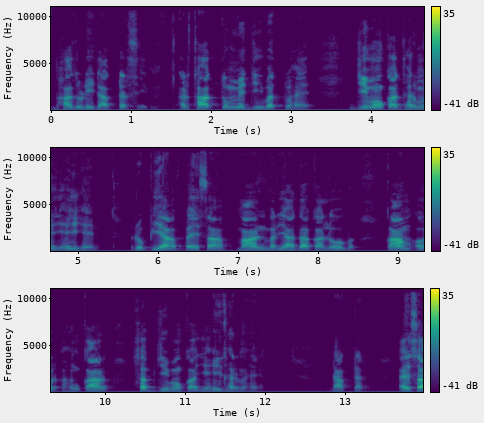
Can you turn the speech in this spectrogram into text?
भादुड़ी डॉक्टर से, अर्थात तुम में जीवत्व है। जीवों का धर्म यही है। रुपया, पैसा, मान, मर्यादा का लोभ, काम और अहंकार, सब जीवों का यही धर्म है। डॉक्टर, ऐसा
